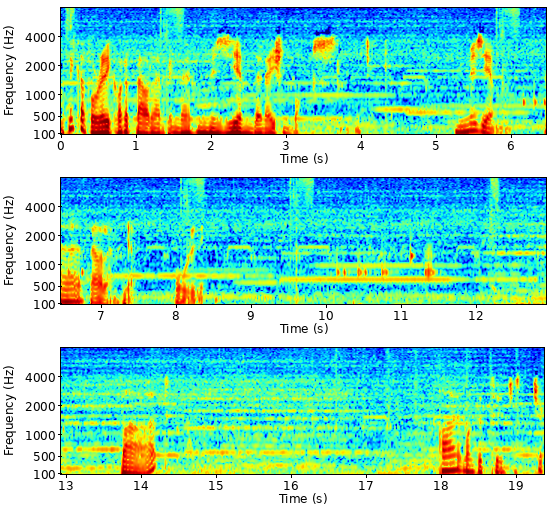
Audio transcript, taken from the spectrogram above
I think I've already got a power lamp in the museum donation box. Let me check. Museum. Uh, power lamp, yeah. Already. I wanted to just check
